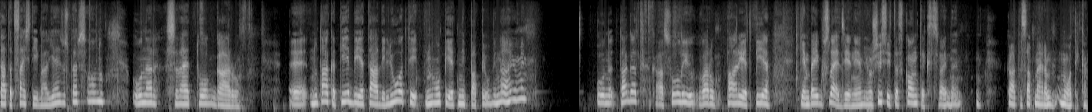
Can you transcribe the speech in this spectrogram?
Tātad saistībā ar Jēzus personu un ar svēto garu. E, nu tā, ka tie bija tādi ļoti nopietni papildinājumi, Un tagad, kā solīju, varu pāriet pie tiem beigu slēdzieniem, jo šis ir tas konteksts, vai ne? Kā tas apmēram notika.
